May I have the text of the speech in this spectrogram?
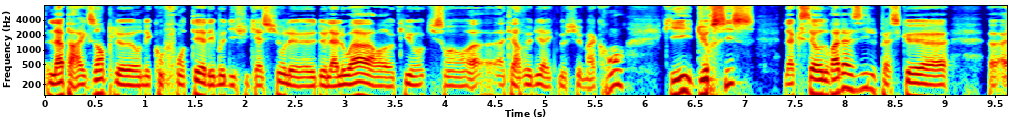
Là, par exemple, euh, on est confronté à des modifications de la loi euh, qui, ont- qui sont euh, intervenues avec Monsieur Macron, qui durcissent l'accès au droit d'asile, parce que à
